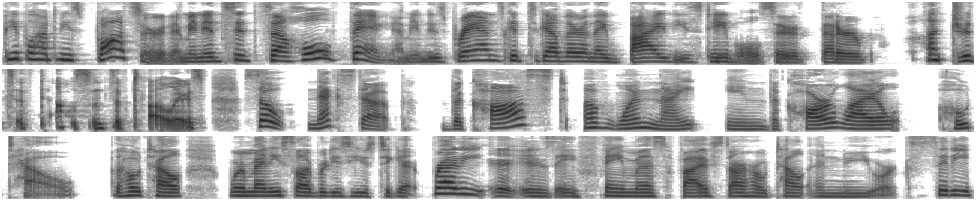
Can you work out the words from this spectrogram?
people have to be sponsored. I mean, it's it's a whole thing. I mean, these brands get together and they buy these tables that are, that are hundreds of thousands of dollars. So, next up, the cost of one night in the Carlyle Hotel, the hotel where many celebrities used to get ready. It is a famous five star hotel in New York City.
